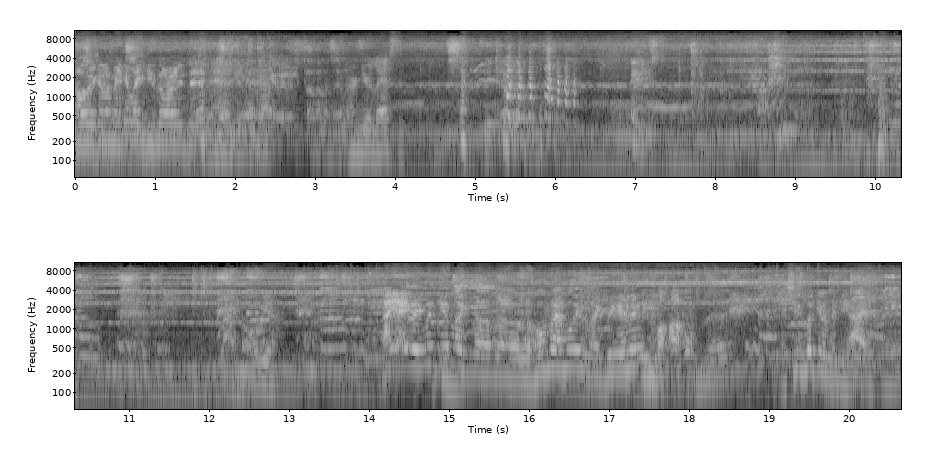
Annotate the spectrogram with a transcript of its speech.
Oh, they're gonna make it like he's already dead? Yeah, yeah. Learn your lesson. La novia. Ay, ay, they would get, like, the, the, the whole family to, like, be in it. Involved, man. And she's looking him in the eyes, man.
